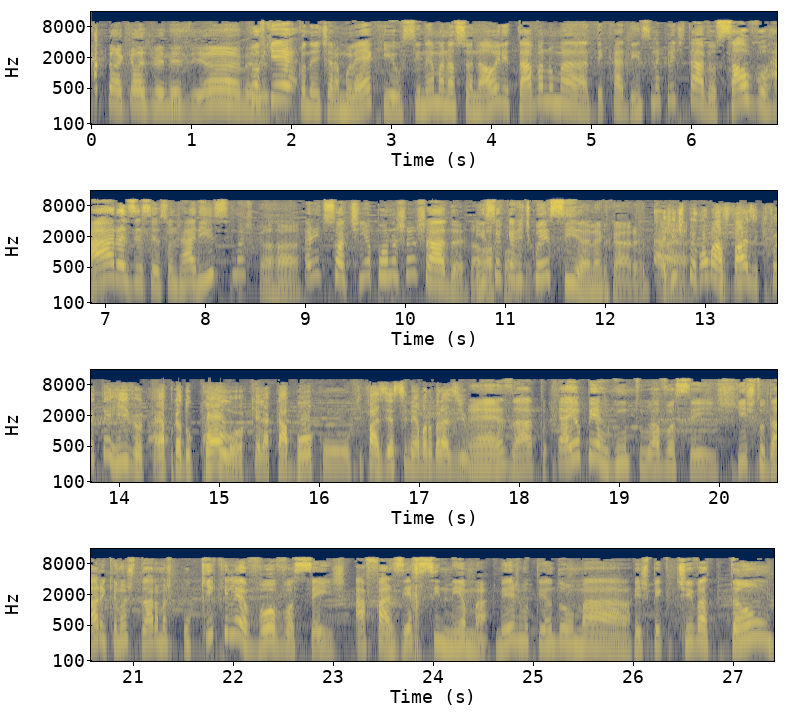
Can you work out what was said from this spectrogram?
Aquelas venezianas. Porque quando a gente era moleque, o cinema nacional ele tava numa decadência inacreditável. Salvo raras exceções raríssimas, a gente só tinha porno chanchada. Tava Isso é o que a gente conhecia, né, cara? A gente pegou uma fase que foi terrível. A época do Collor, que ele acabou com o que fazia cinema no Brasil. É, exato. E aí eu pergunto a vocês que estudaram e que não estudaram, mas o que que levou vocês a fazer cinema, mesmo tendo uma perspectiva tão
